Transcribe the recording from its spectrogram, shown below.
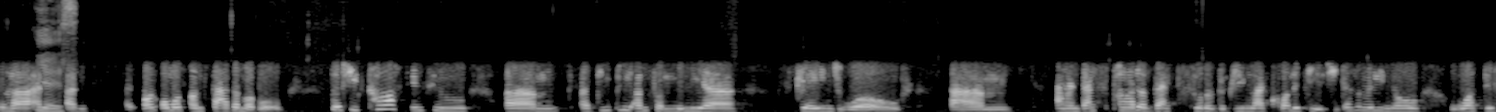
to her and, yes. and almost unfathomable. So she's cast into um, a deeply unfamiliar, strange world. Um, and that's part of that sort of the dreamlike quality. She doesn't really know what this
